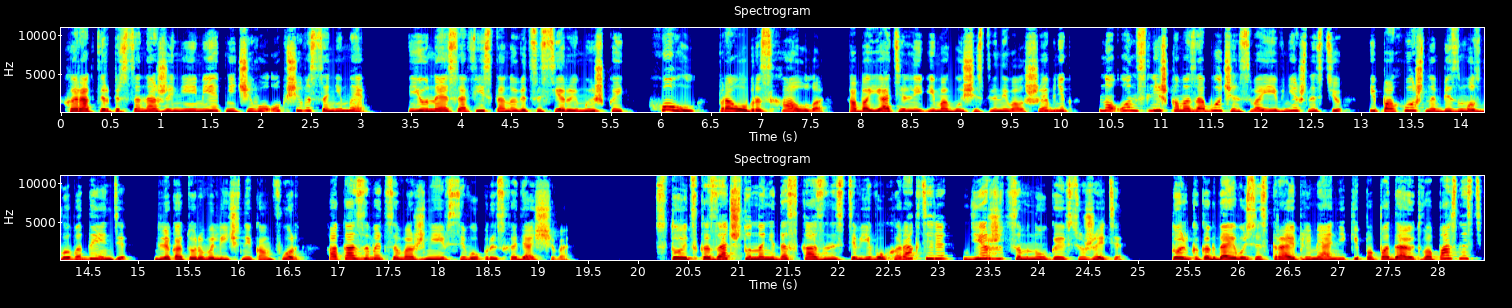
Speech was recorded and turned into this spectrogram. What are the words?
Характер персонажей не имеет ничего общего с аниме. Юная Софи становится серой мышкой, Хоул – прообраз Хаула, обаятельный и могущественный волшебник, но он слишком озабочен своей внешностью и похож на безмозглого Дэнди, для которого личный комфорт оказывается важнее всего происходящего. Стоит сказать, что на недосказанности в его характере держится многое в сюжете. Только когда его сестра и племянники попадают в опасность,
